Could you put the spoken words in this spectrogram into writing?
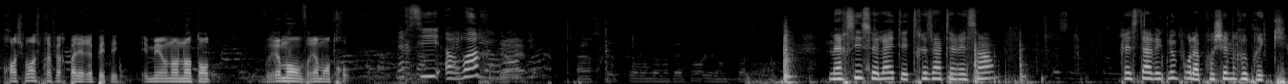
Franchement, je préfère pas les répéter. Et mais on en entend vraiment, vraiment trop. Merci, au revoir. Merci, cela était très intéressant. Restez avec nous pour la prochaine rubrique.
